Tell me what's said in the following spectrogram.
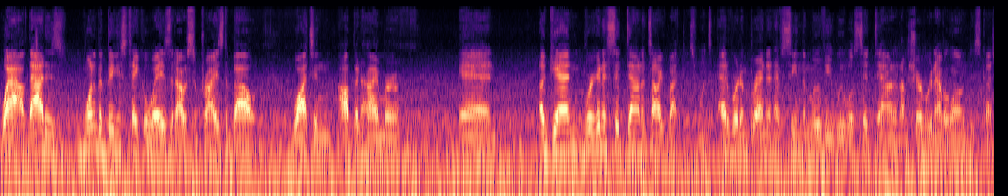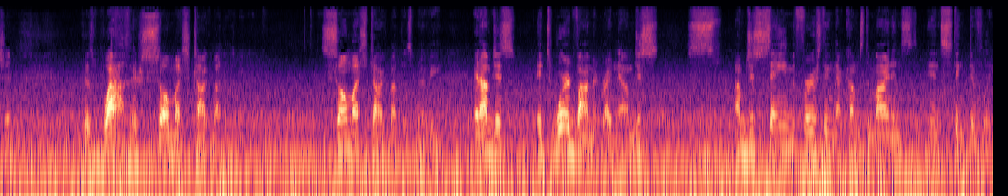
Wow. That is one of the biggest takeaways that I was surprised about watching Oppenheimer. And again, we're going to sit down and talk about this. Once Edward and Brandon have seen the movie, we will sit down and I'm sure we're going to have a long discussion. Because, wow, there's so much to talk about this movie. So much to talk about this movie and I'm just it's word vomit right now. I'm just I'm just saying the first thing that comes to mind instinctively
